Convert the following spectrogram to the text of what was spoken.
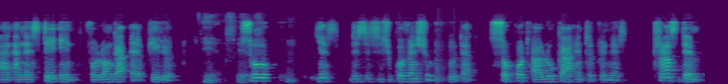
and, and stay in for longer uh, period. Yes, yes. So mm. Yes, this is the government should do that. Support our local entrepreneurs, trust them.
